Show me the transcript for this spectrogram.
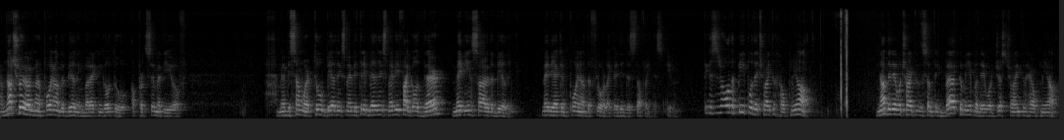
I'm not sure if I'm going to point out the building, but I can go to a proximity of maybe somewhere two buildings, maybe three buildings. Maybe if I go there, maybe inside of the building. Maybe I can point out the floor like I did the stuff like this even. Because these are all the people that try to help me out. Not that they would try to do something bad to me, but they were just trying to help me out.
